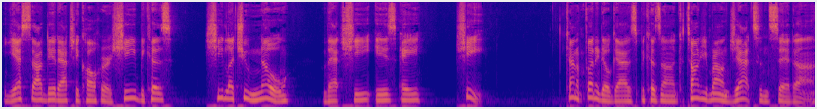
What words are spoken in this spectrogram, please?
Yes, I did actually call her a she because she lets you know that she is a she. Kind of funny though, guys, because uh, Ketanji Brown Jackson said uh,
